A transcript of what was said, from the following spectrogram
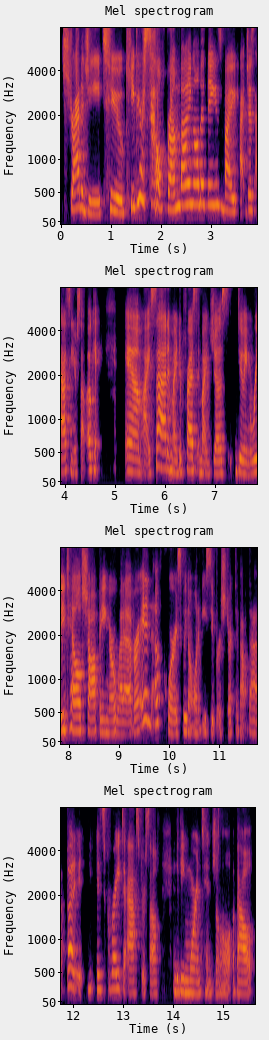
strategy to keep yourself from buying all the things by just asking yourself, okay, Am I sad? Am I depressed? Am I just doing retail shopping or whatever? And of course, we don't want to be super strict about that, but it, it's great to ask yourself and to be more intentional about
